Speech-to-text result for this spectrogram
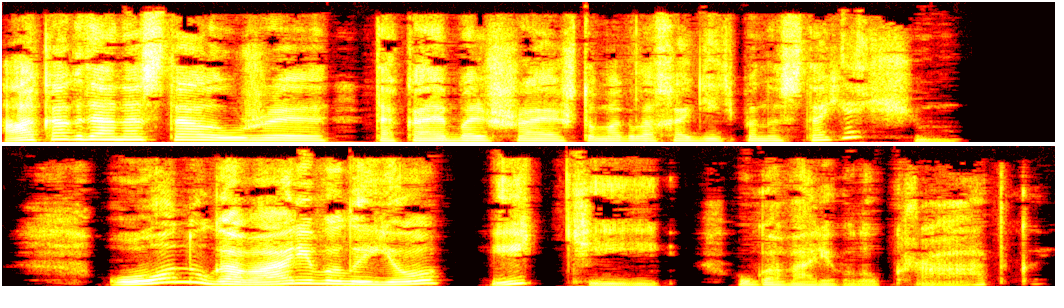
А когда она стала уже такая большая, что могла ходить по-настоящему, он уговаривал ее идти, уговаривал украдкой,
